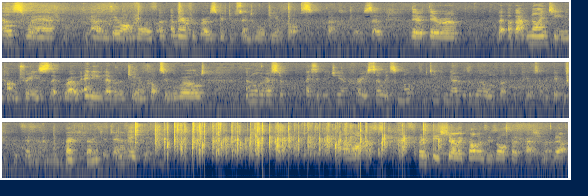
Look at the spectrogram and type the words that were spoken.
Elsewhere um, there are more, America grows 50% of all GM crops practically. So there, there are about 19 countries that grow any level of GM crops in the world and all the rest are basically GM free. So it's not taking over the world, but it feels like it. Thank you, Janet. Thank you. Our last speaker, Shirley Collins, is also passionate about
